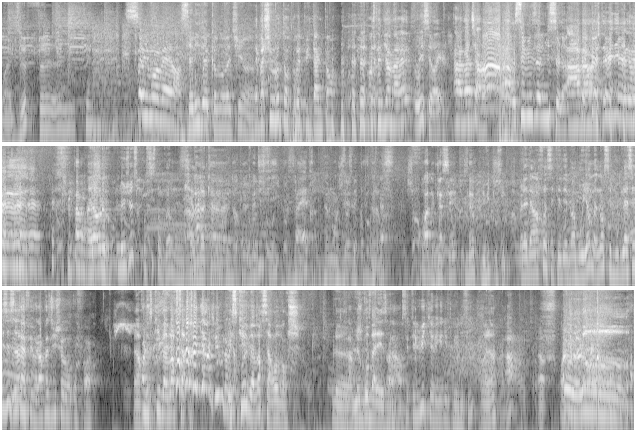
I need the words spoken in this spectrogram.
What the fuck? Salut mon Homer Salut Doc, comment vas-tu hein? Eh bah je suis heureux de te retrouver depuis tant de temps. On s'est bien marré. Oui, c'est vrai. Ah bah tiens. Ah, c'est mes amis ceux-là. Ah bah ouais, je t'avais dit que les Je peux pas. Alors le, le jeu consiste en quoi mon Alors cher là, Doc? euh, donc, le, le défi va être de manger le plus de glace froide, glacée, le plus vite possible. Bah, La dernière fois c'était des bains bouillants, maintenant c'est du glacé, c'est Tout ça? à fait, voilà, on passe du chaud au, au froid. Alors est-ce qu'il va avoir sa... Regarde, Est-ce qu'il va avoir sa revanche le, Alors, le gros balèze. hein. Voilà, c'était lui qui avait gagné le premier défi. Voilà. Voilà. Alors-. Oh là là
